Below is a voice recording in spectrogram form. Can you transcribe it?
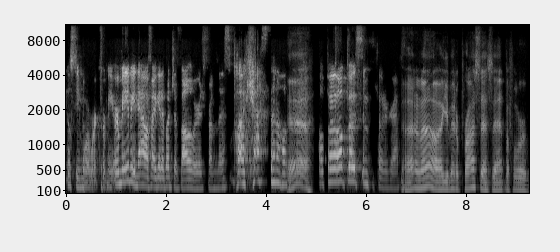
you'll see more work for me. Or maybe now, if I get a bunch of followers from this podcast, then I'll yeah I'll, I'll post some photographs. I don't know. You better process that before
